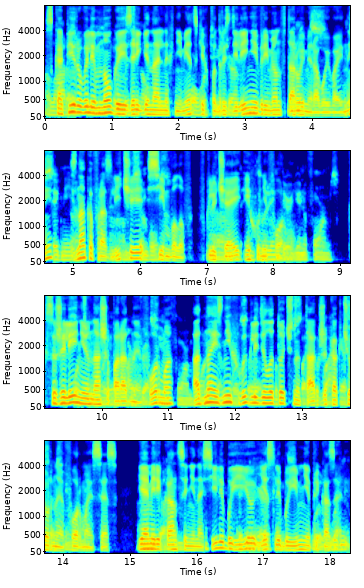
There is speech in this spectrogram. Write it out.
Скопировали много из оригинальных немецких подразделений времен Второй мировой войны, знаков различия, символов, включая их униформу. К сожалению, наша парадная форма, одна из них выглядела точно так же, как черная форма СС, и американцы не носили бы ее, если бы им не приказали.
